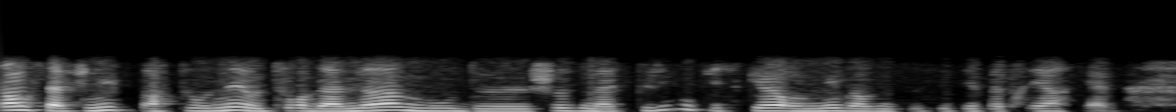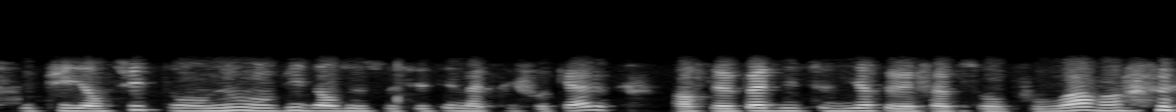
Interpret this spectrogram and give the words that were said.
sans que ça finisse par tourner autour d'un homme ou de choses masculines, puisqu'on est dans une société patriarcale. Et puis ensuite, nous, on vit dans une société matrifocale. Alors, ça ne veut pas se dire que les femmes sont au pouvoir. Hein.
